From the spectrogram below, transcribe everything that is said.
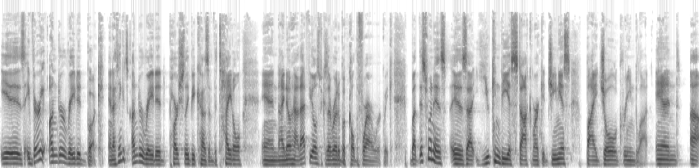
is a very underrated book. And I think it's underrated partially because of the title. And I know how that feels because I wrote a book called The Four Hour Work Week. But this one is, is, uh, You Can Be a Stock Market Genius by Joel Greenblatt. And, uh,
